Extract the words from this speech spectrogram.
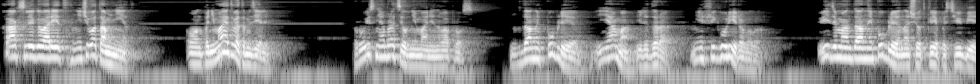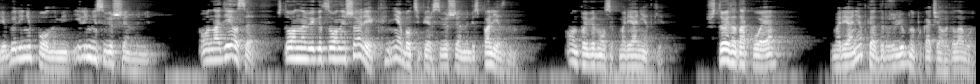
Хаксли говорит, ничего там нет. Он понимает в этом деле? Руис не обратил внимания на вопрос. В данных Публия яма или дыра не фигурировала. Видимо, данные Публия насчет крепости Юбери были неполными или несовершенными. Он надеялся, что навигационный шарик не был теперь совершенно бесполезным. Он повернулся к марионетке. «Что это такое?» Марионетка дружелюбно покачала головой.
